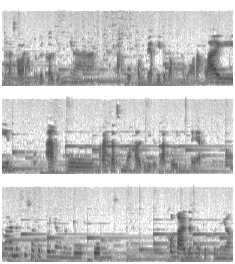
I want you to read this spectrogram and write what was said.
ngerasa orang tergagal dunia aku compare hidup aku sama orang lain aku ngerasa semua hal di hidup aku ini kayak kok nggak ada sih satupun yang mendukung? Kok nggak ada satupun yang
